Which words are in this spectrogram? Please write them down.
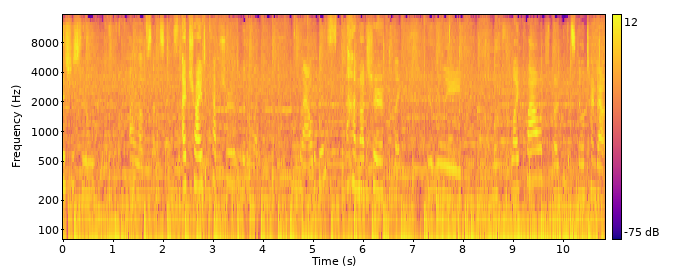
it's just really beautiful. I love sunsets. I tried to capture little like cloud wisp. I'm not sure if like it really looked like clouds, but I think it still turned out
